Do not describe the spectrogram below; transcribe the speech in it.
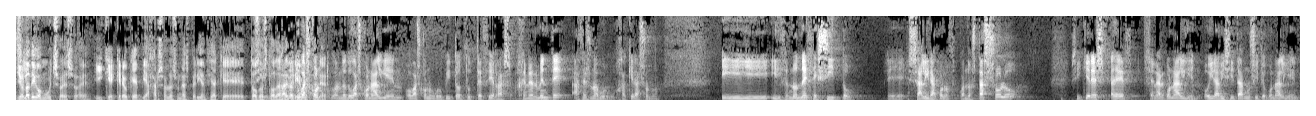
Yo sí. lo digo mucho eso, ¿eh? Y que creo que viajar solo es una experiencia que todos, Sí, todas cuando tú, deberíamos con, tener. cuando tú vas con alguien o vas con un grupito, tú te cierras. Generalmente haces una burbuja, quieras o no. Y, y dices, no necesito eh, salir a conocer. Cuando estás solo, si quieres eh, cenar con alguien o ir a visitar un sitio con alguien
